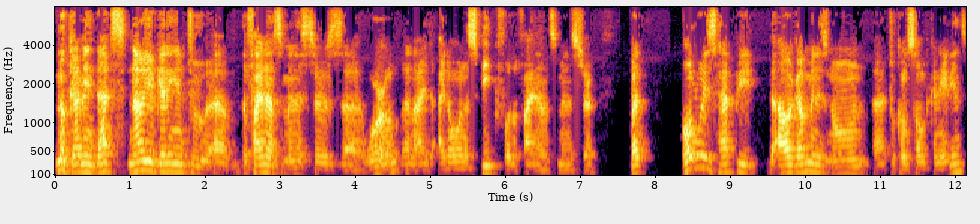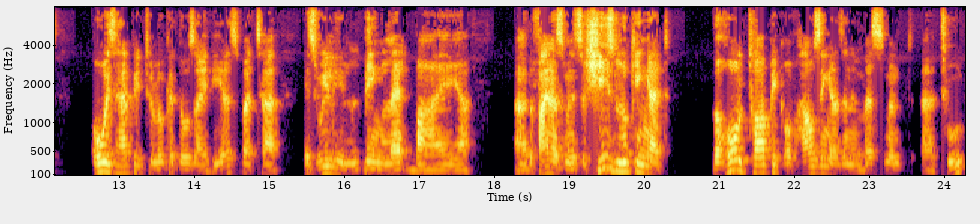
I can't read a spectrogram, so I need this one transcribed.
Look, I mean, that's now you're getting into uh, the finance minister's uh, world, and I, I don't want to speak for the finance minister, but always happy. Our government is known uh, to consult Canadians. Always happy to look at those ideas, but uh, it's really being led by uh, uh, the finance minister. She's looking at the whole topic of housing as an investment tool.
